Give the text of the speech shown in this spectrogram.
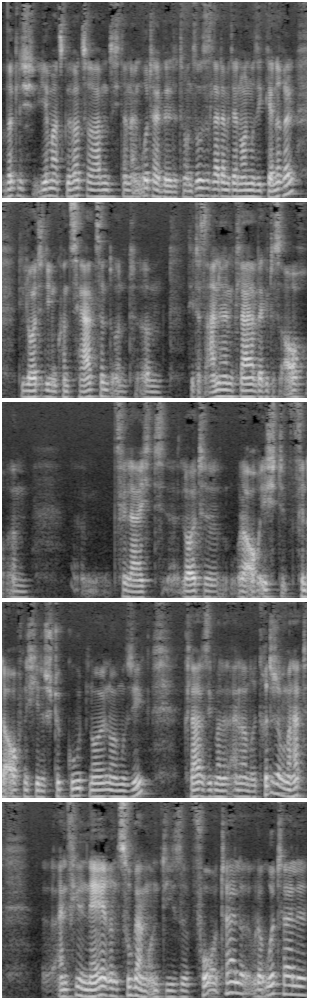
wirklich jemals gehört zu haben, sich dann ein Urteil bildete. Und so ist es leider mit der neuen Musik generell. Die Leute, die im Konzert sind und ähm, sich das anhören, klar, da gibt es auch ähm, vielleicht Leute oder auch ich finde auch nicht jedes Stück gut, neue, neue Musik. Klar, da sieht man das eine oder andere kritisch, aber man hat einen viel näheren Zugang und diese Vorurteile oder Urteile,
